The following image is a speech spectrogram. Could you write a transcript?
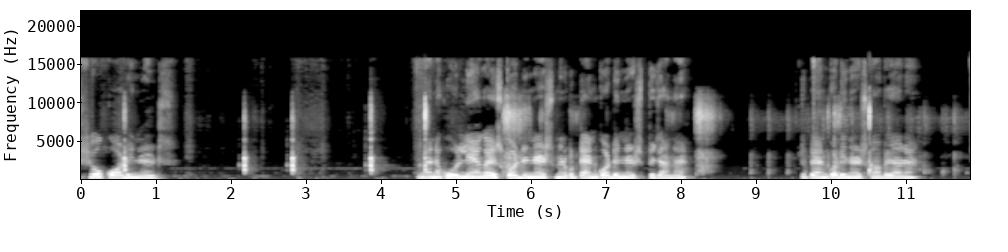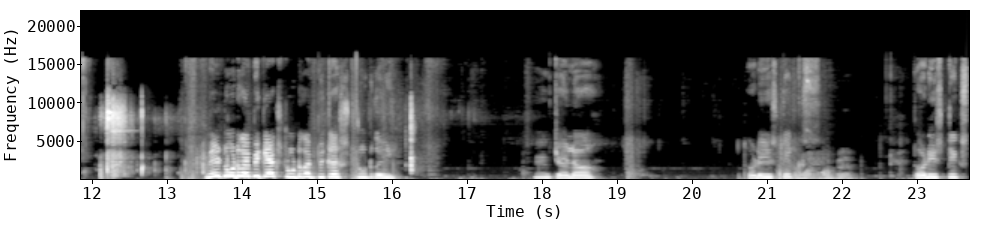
शो कोऑर्डिनेट्स मैंने खोल लिए हैं गाइस कोऑर्डिनेट्स मेरे को टेन कोऑर्डिनेट्स पे जाना है। तो टेन कोऑर्डिनेट्स कहाँ पे जाना है? मेरी टूट गई पिकेक्स टूट गई पिकेक्स टूट गई। हम्म, चलो। थोड़ी स्टिक्स थोड़ी स्टिक्स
